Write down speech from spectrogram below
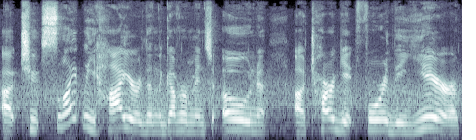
uh, to slightly higher than the government's own uh, target for the year.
